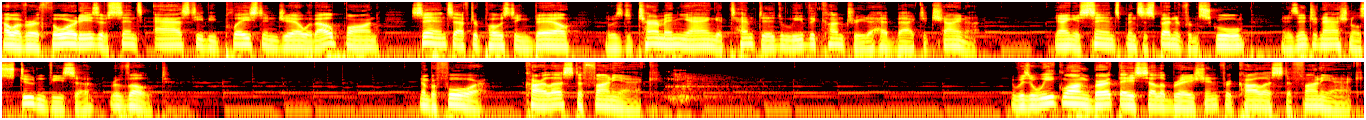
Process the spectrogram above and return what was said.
However, authorities have since asked he be placed in jail without bond, since, after posting bail, it was determined Yang attempted to leave the country to head back to China. Yang has since been suspended from school and his international student visa revoked. Number 4. Carla Stefaniak. It was a week long birthday celebration for Carla Stefaniak.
